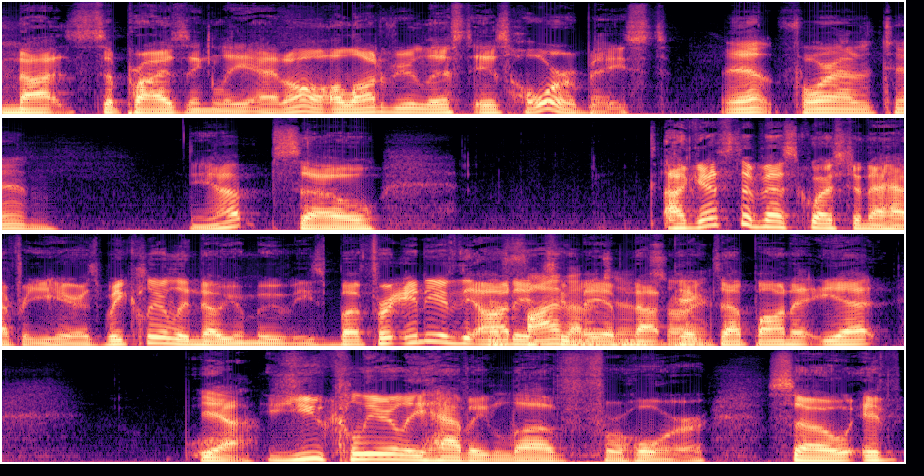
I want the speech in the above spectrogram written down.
not surprisingly at all, a lot of your list is horror based. Yep, four out of ten. Yep. So I guess the best question I have for you here is we clearly know your movies, but for any of the audience who may of have 10, not sorry. picked up on it yet, Yeah, you clearly have a love for horror. So if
